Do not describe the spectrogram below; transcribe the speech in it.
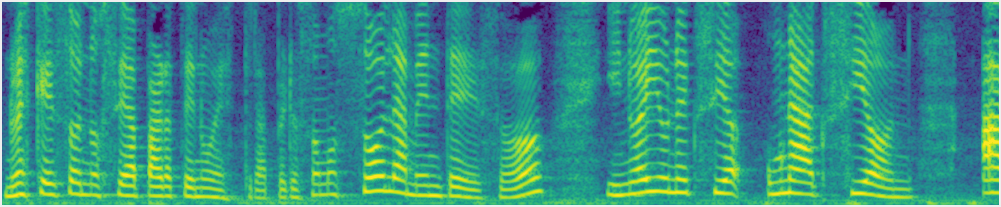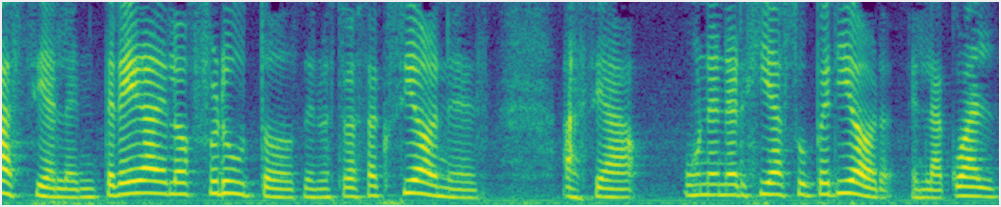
no es que eso no sea parte nuestra, pero somos solamente eso, y no hay una acción, hacia la entrega de los frutos de nuestras acciones, hacia una energía superior en la cual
